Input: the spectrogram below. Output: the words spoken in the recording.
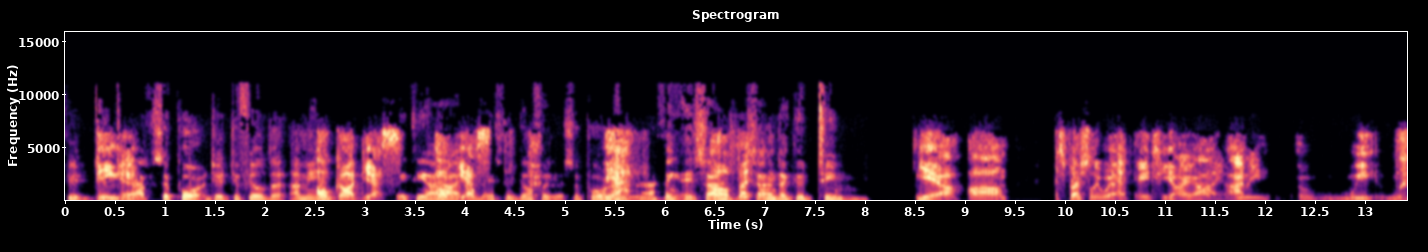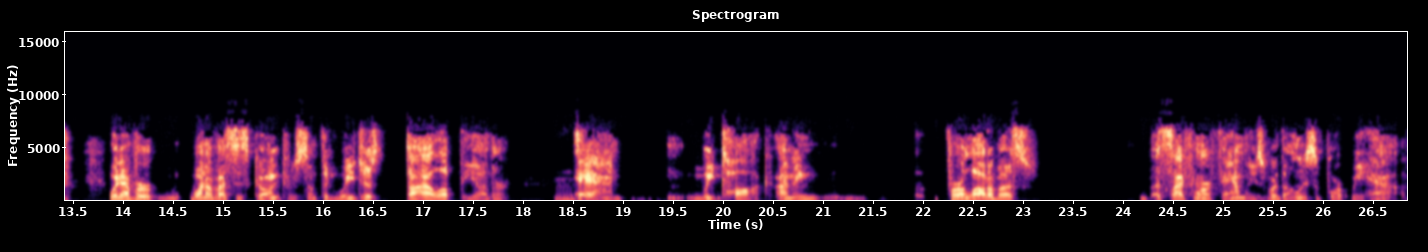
do, do, do you a, have support? Do, do, you feel that? I mean, oh God, yes. ATI oh, yes. obviously offer you support. Yeah. I, mean, I think it sounds oh, they sound a good team. Yeah. Um, especially with ATII. I mean, we, whenever one of us is going through something, we just dial up the other mm. and we talk. I mean, for a lot of us, aside from our families, we're the only support we have.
